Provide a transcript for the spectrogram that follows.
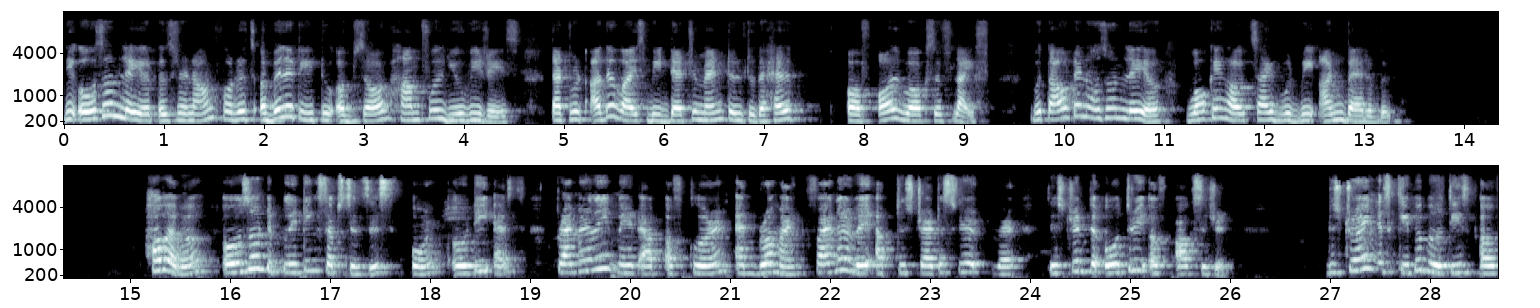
The ozone layer is renowned for its ability to absorb harmful UV rays that would otherwise be detrimental to the health of all walks of life. Without an ozone layer, walking outside would be unbearable. However, ozone depleting substances, or ODS, primarily made up of chlorine and bromine, find their way up to stratosphere where they strip the O3 of oxygen. Destroying its capabilities of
